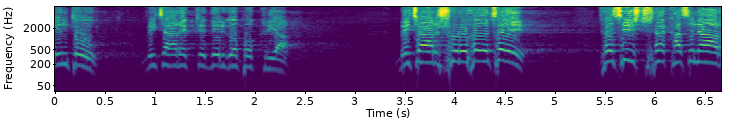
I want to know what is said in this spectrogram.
কিন্তু বিচার একটি দীর্ঘ প্রক্রিয়া। বিচার শুরু হয়েছে ফেসিস্ট শেখ হাসিনার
